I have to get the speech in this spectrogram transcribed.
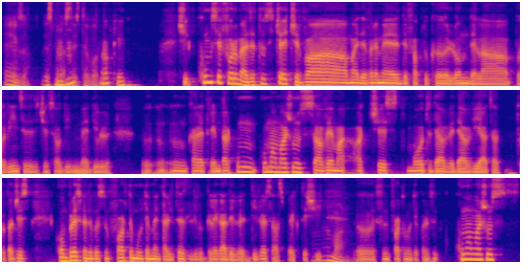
exact. Despre uh-huh. asta este vorba. Ok. Și cum se formează? Tu ziceai ceva mai devreme de faptul că îl luăm de la părinți, să zicem, sau din mediul uh, în care trăim, dar cum, cum am ajuns să avem acest mod de a vedea viața, tot acest complex, pentru că sunt foarte multe mentalități legate de diverse aspecte și uh, sunt foarte multe conexiuni. Cum am ajuns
